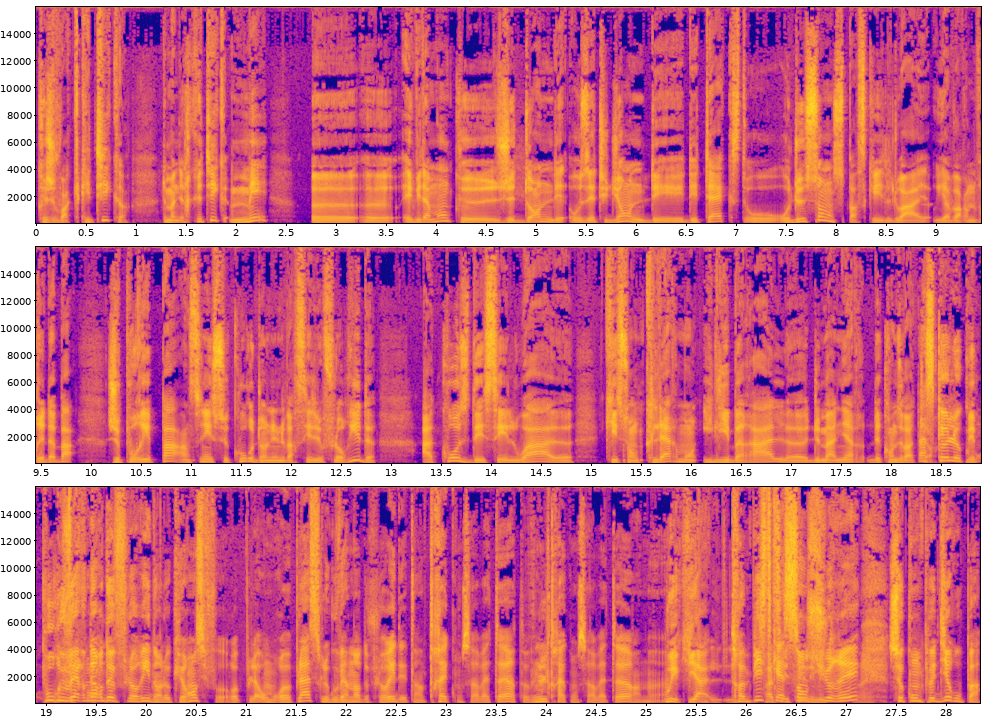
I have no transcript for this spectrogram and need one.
que je vois critique, de manière critique, mais euh, euh, évidemment que je donne aux étudiants des, des textes aux, aux, deux sens parce qu'il doit y avoir un vrai débat. Je pourrais pas enseigner ce cours dans l'université de Floride à cause de ces lois euh, qui sont clairement illibérales euh, de manière de conservateur. Parce que le gouverneur de Floride, en l'occurrence, il faut on me replace, le gouverneur de Floride est un très conservateur, un ultra conservateur, un, oui, qui a Trumpiste qui a censuré ce qu'on peut dire ou pas.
